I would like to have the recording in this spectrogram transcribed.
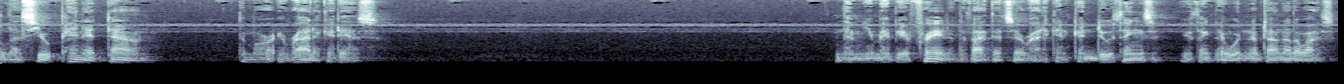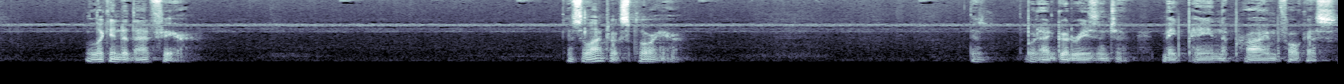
the less you pin it down, the more erratic it is. And then you may be afraid of the fact that it's erratic and can do things you think they wouldn't have done otherwise. Look into that fear. There's a lot to explore here. There's, the Buddha had good reason to make pain the prime focus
